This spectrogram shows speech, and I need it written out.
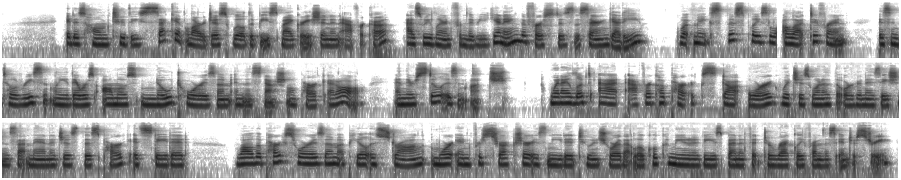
It is home to the second largest wildebeest migration in Africa. As we learned from the beginning, the first is the Serengeti. What makes this place a lot different is until recently there was almost no tourism in this national park at all, and there still isn't much. When I looked at africaparks.org, which is one of the organizations that manages this park, it stated while the park's tourism appeal is strong, more infrastructure is needed to ensure that local communities benefit directly from this industry.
